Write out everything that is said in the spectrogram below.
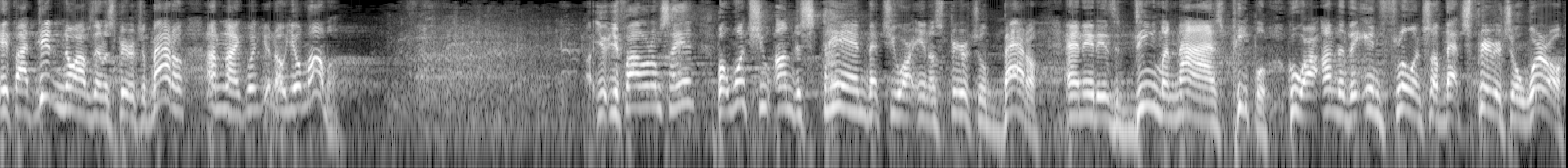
If I didn't know I was in a spiritual battle, I'm like, well, you know, your mama. You, you, follow what I'm saying? But once you understand that you are in a spiritual battle and it is demonized people who are under the influence of that spiritual world,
